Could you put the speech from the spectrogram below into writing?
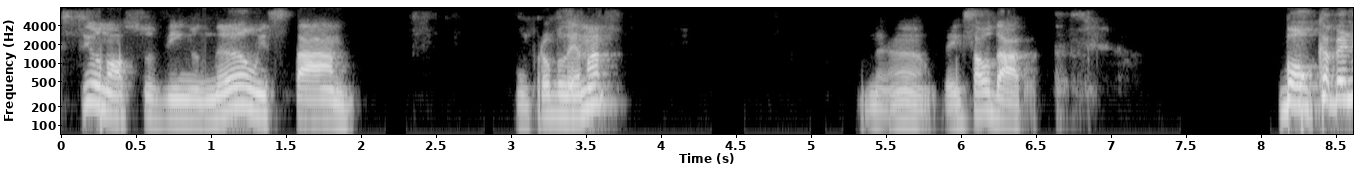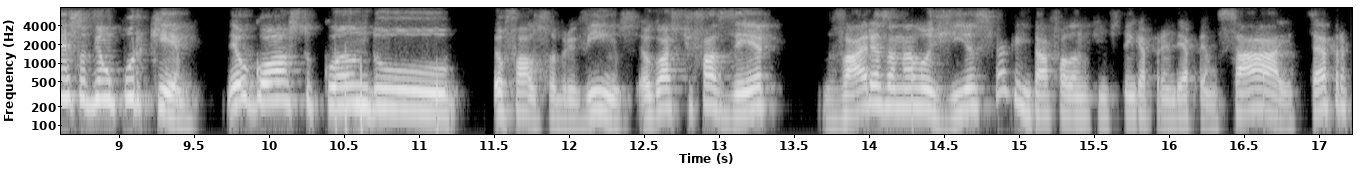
se o nosso vinho não está com problema. Não, bem saudável. Bom, Cabernet Sauvignon por quê? Eu gosto quando eu falo sobre vinhos, eu gosto de fazer várias analogias, já que a gente estava falando que a gente tem que aprender a pensar, etc.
